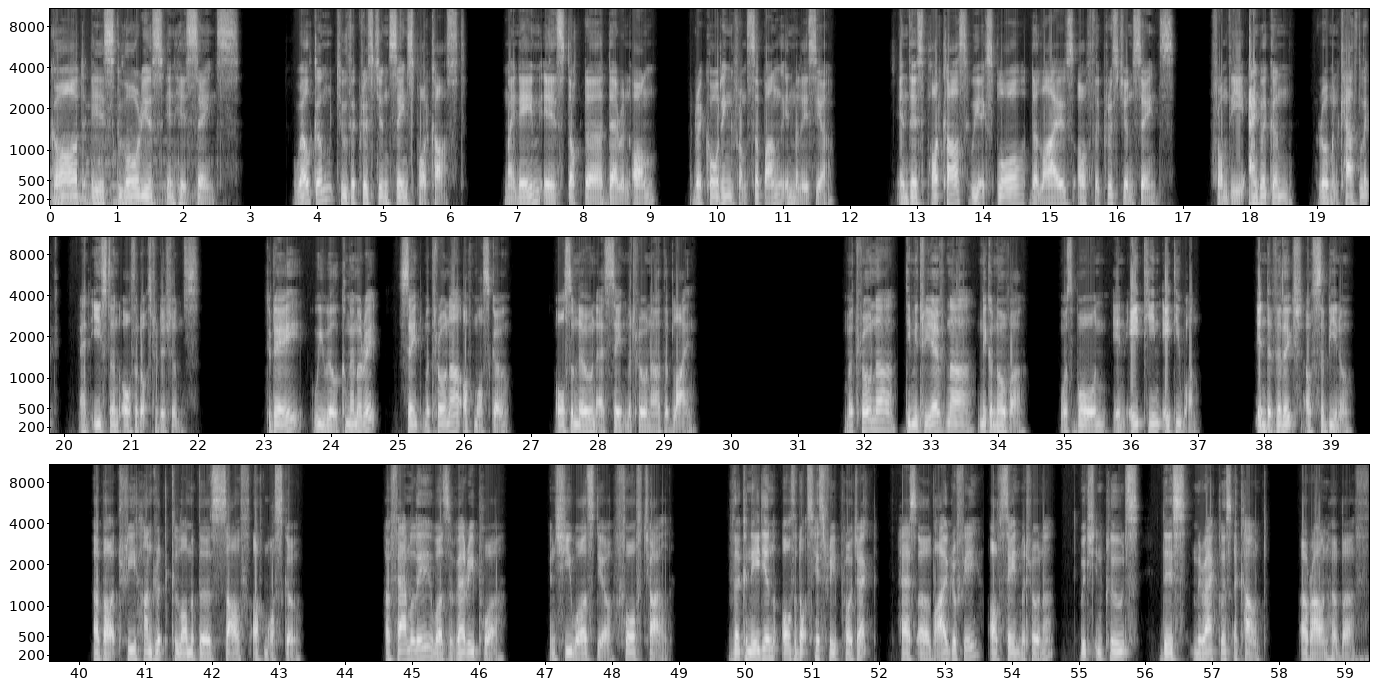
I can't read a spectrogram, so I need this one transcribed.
God is glorious in his saints. Welcome to the Christian Saints podcast. My name is Dr. Darren Ong, recording from Sepang in Malaysia. In this podcast, we explore the lives of the Christian saints from the Anglican, Roman Catholic, and Eastern Orthodox traditions. Today, we will commemorate Saint Matrona of Moscow, also known as Saint Matrona the Blind. Matrona Dmitrievna Nikonova was born in 1881 in the village of Sabino, about 300 kilometers south of Moscow. Her family was very poor, and she was their fourth child. The Canadian Orthodox History Project has a biography of Saint Matrona, which includes this miraculous account around her birth.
